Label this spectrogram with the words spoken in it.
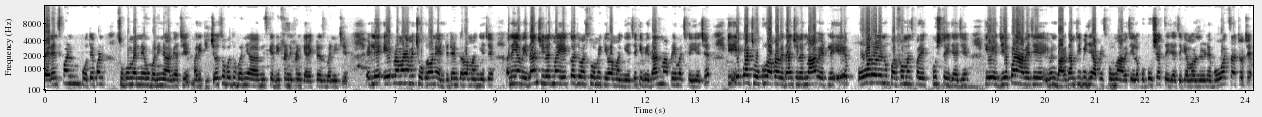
પેરેન્ટ્સ પણ પોતે પણ સુપરમેન ને એવું બનીને આવ્યા છે. મારી ટીચર્સો બધું બન્યા, મીન્સ કે ડિફરન્ટ ડિફરન્ટ કેરેક્ટર્સ બની છે. એટલે એ પ્રમાણે અમે છોકરાઓને એન્ટરટેન કરવા માંગીએ છીએ. અને અહીંયા વેદાંત શિલજમાં એક જ વસ્તુ અમે કહેવા માંગીએ છીએ કે વેદાંતમાં આપણે એમ જ કહીએ છીએ કે એકવાર છોકરું આપણા વેદાંત શિલજમાં આવે એટલે એ ઓવરઓલ એનું પરફોર્મન્સ પર એક ખુશ થઈ જાય છે. કે જે પણ આવે છે ઇવન બારગામથી બી જે આપણી સ્કૂલમાં આવે છે, એ લોકો ખુશ જ થઈ જાય છે કે અમારો નિર્ણય બહુ જ સાચો છે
